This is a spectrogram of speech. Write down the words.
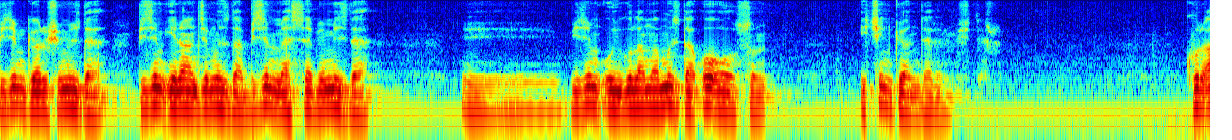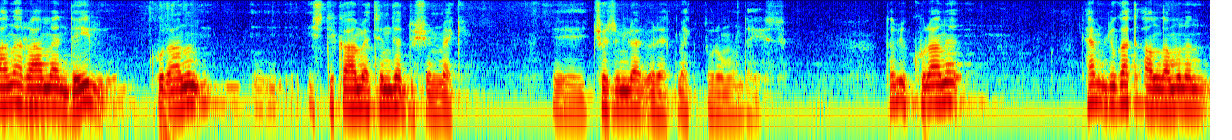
bizim görüşümüz de, bizim inancımız da, bizim mezhebimiz de, e, bizim uygulamamız da o olsun için gönderilmiştir. Kur'an'a rağmen değil, Kur'an'ın istikametinde düşünmek, e, çözümler üretmek durumundayız. Tabi Kur'an'ı hem lügat anlamının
